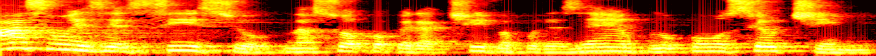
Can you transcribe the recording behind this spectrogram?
Faça um exercício na sua cooperativa, por exemplo, com o seu time.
